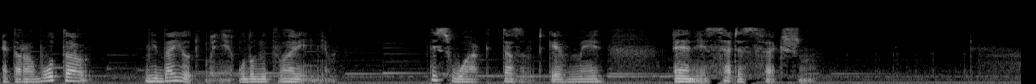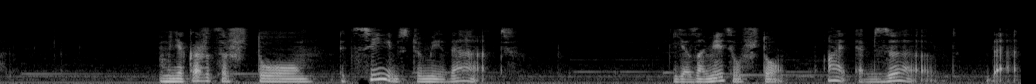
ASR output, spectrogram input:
Эта работа не дает мне удовлетворения. This work doesn't give me any satisfaction. Мне кажется, что it seems to me that я заметил, что I observed that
